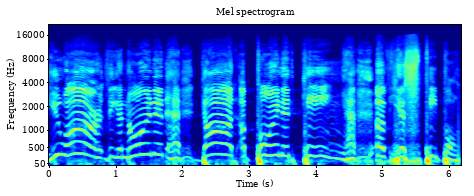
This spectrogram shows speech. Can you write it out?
you are the anointed, God appointed king of his people.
